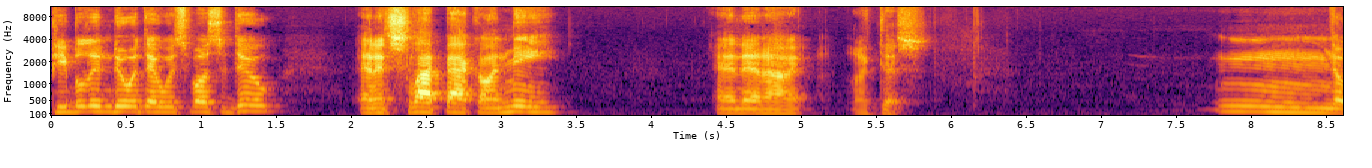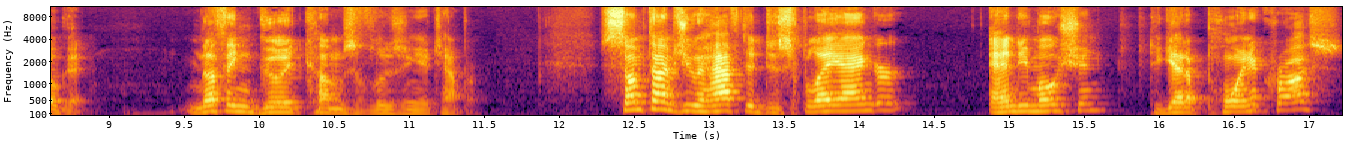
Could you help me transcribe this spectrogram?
people didn't do what they were supposed to do, and it slapped back on me. And then I, like this. Mm, no good. Nothing good comes of losing your temper. Sometimes you have to display anger and emotion to get a point across.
